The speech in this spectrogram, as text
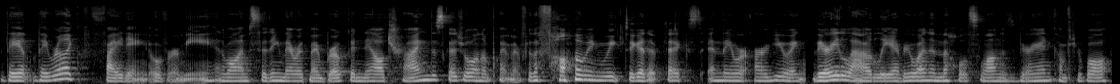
they they were like fighting over me. And while I'm sitting there with my broken nail trying to schedule an appointment for the following week to get it fixed and they were arguing very loudly. Everyone in the whole salon was very uncomfortable.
